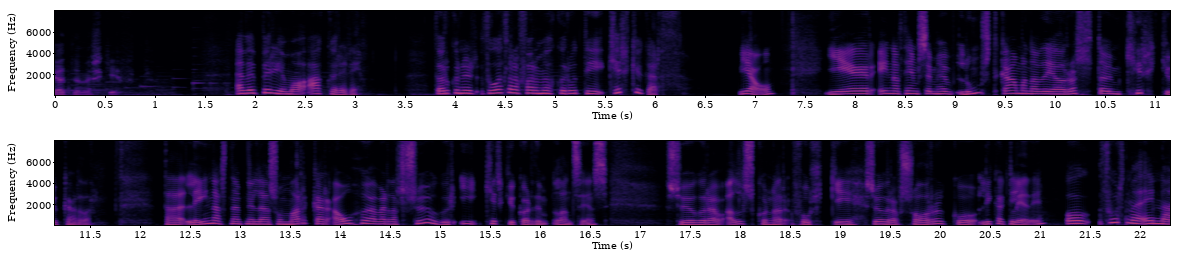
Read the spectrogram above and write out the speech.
getum við skipt. En við byrjum á Akureyri. Þorgunur, þú ætlar að fara með okkur út í kirkjugarð. Já, ég er ein af þeim sem hef lúmst gaman af því að rölda um kirkjugarða. Það leynast nefnilega svo margar áhugaverðar sögur í kirkjugörðum landsins. Sögur af alls konar fólki, sögur af sorg og líka gleði. Og þú ert með eina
